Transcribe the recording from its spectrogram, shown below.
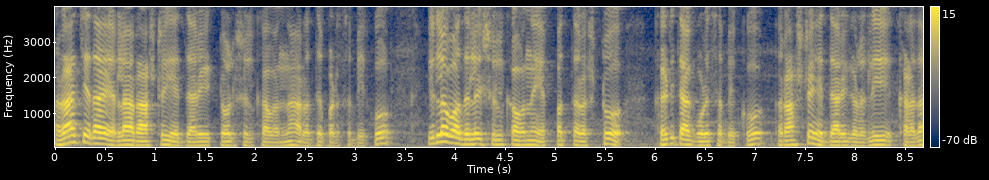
ರಾಜ್ಯದ ಎಲ್ಲ ರಾಷ್ಟ್ರೀಯ ಹೆದ್ದಾರಿ ಟೋಲ್ ಶುಲ್ಕವನ್ನು ರದ್ದುಪಡಿಸಬೇಕು. ಇಲ್ಲವಾದಲ್ಲಿ ಶುಲ್ಕವನ್ನು ಎಪ್ಪತ್ತರಷ್ಟು ಕಡಿತಗೊಳಿಸಬೇಕು. ರಾಷ್ಟ್ರೀಯ ಹೆದ್ದಾರಿಗಳಲ್ಲಿ ಕಳೆದ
